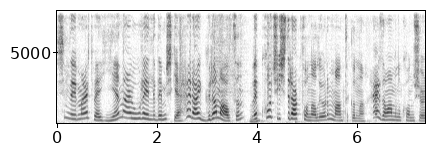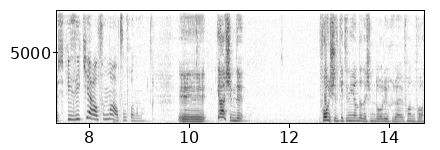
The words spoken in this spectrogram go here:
Şimdi Mert Bey, Yener Uğurelli demiş ki her ay gram altın ve koç iştirak fonu alıyorum mantıklı mı? Her zaman bunu konuşuyoruz. Fiziki altın mı altın fonu mu? Ee, ya şimdi fon şirketinin yanında da şimdi doğruyu fon fon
